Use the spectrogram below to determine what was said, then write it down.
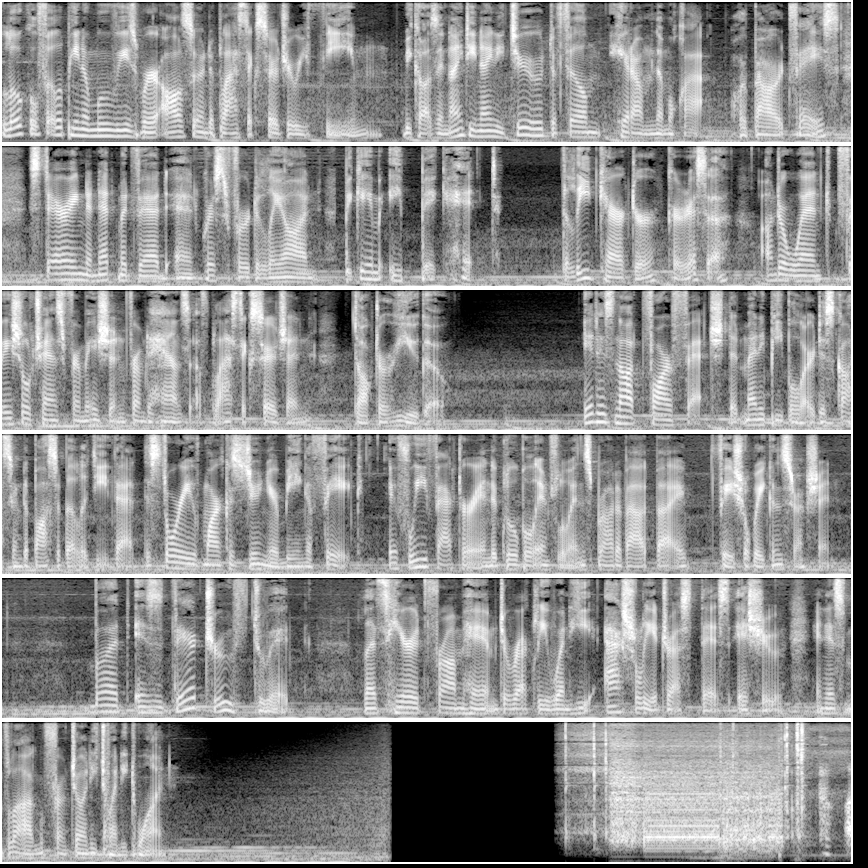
Local Filipino movies were also in the plastic surgery theme because in 1992, the film Hiram na Mukha, or Borrowed Face, starring Nanette Medved and Christopher De Leon, became a big hit. The lead character, Carissa, underwent facial transformation from the hands of plastic surgeon Dr. Hugo. It is not far fetched that many people are discussing the possibility that the story of Marcos Jr. being a fake if we factor in the global influence brought about by facial reconstruction. But is there truth to it? Let's hear it from him directly when he actually addressed this issue in his vlog from 2021.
